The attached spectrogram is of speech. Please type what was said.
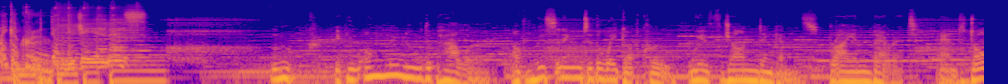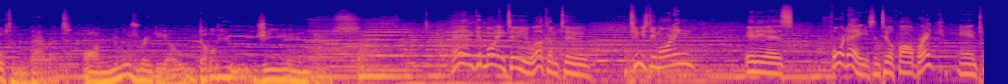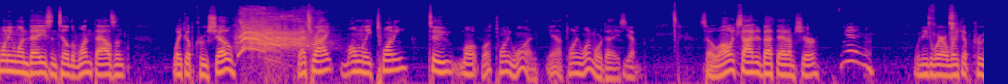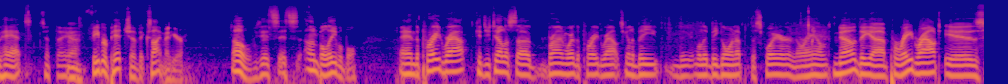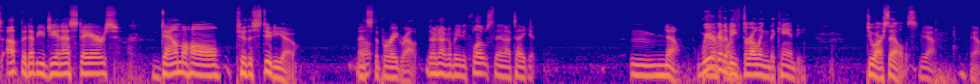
Wake Up Crew. WGNS. Luke, if you only knew the power of listening to the Wake Up Crew with John Dinkins, Brian Barrett, and Dalton Barrett on News Radio WGNS. And good morning to you. Welcome to Tuesday morning. It is four days until fall break and 21 days until the 1000th Wake Up Crew show. That's right. Only 22 more, well, 21. Yeah, 21 more days. Yep. So, all excited about that, I'm sure. Yeah. We need to wear our Wake Up Crew hats. It's at the uh, fever pitch of excitement here. Oh, it's it's unbelievable. And the parade route, could you tell us, uh, Brian, where the parade route's going to be? The, will it be going up the square and around? No, the uh, parade route is up the WGNS stairs, down the hall to the studio. That's Well- the parade route. There are not going to be any floats then, I take it. Mm, no. We're No going to be throwing the candy to ourselves. Yeah. Yeah.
